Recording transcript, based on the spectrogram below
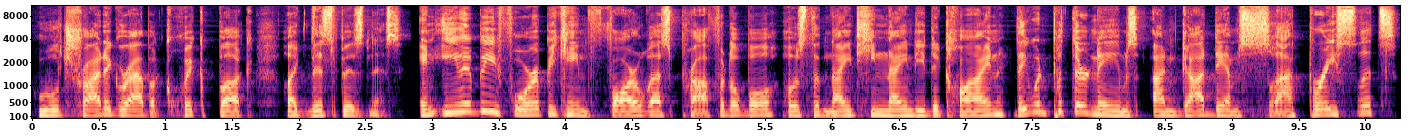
who will try to grab a quick buck like this business. And even before it became far less profitable post the 1990 decline, they would put their names on goddamn slap bracelets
